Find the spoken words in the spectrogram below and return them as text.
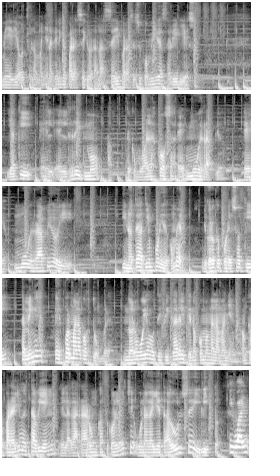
media, 8 de la mañana, tiene que pararse que a las 6 para hacer su comida, salir y eso. Y aquí el, el ritmo de cómo van las cosas es muy rápido. Es muy rápido y, y no te da tiempo ni de comer. Yo creo que por eso aquí también es, es, por mala costumbre. No los voy a justificar el que no coman a la mañana. Aunque para ellos está bien el agarrar un café con leche, una galleta dulce y listo. Igual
